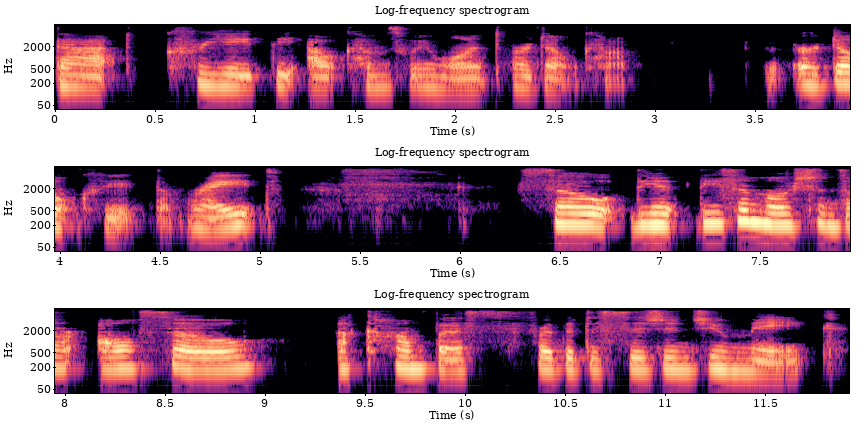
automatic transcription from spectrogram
that create the outcomes we want or don't come or don't create them, right? So the, these emotions are also a compass for the decisions you make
